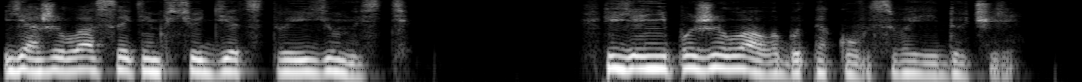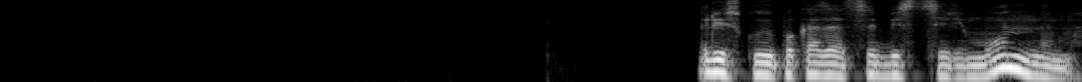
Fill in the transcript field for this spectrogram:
Я жила с этим все детство и юность, и я не пожелала бы такого своей дочери. Рискую показаться бесцеремонным,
